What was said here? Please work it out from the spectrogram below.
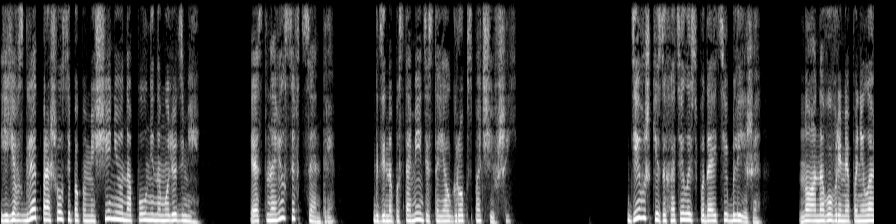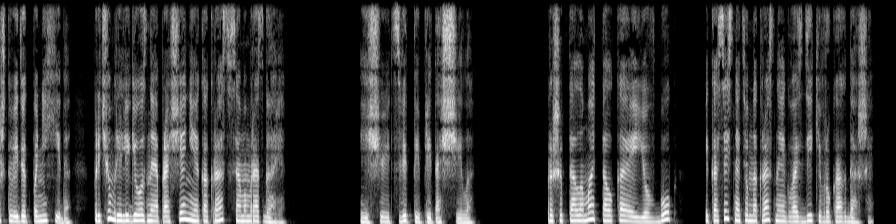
Ее взгляд прошелся по помещению, наполненному людьми, и остановился в центре, где на постаменте стоял гроб с почившей. Девушке захотелось подойти ближе, но она вовремя поняла, что идет панихида, причем религиозное прощание как раз в самом разгаре. Еще и цветы притащила. Прошептала мать, толкая ее в бок и косясь на темно-красные гвоздики в руках Даши.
